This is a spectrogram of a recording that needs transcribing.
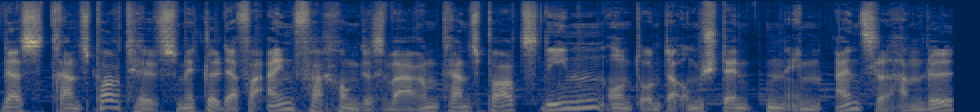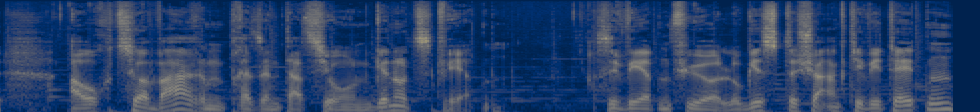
dass Transporthilfsmittel der Vereinfachung des Warentransports dienen und unter Umständen im Einzelhandel auch zur Warenpräsentation genutzt werden. Sie werden für logistische Aktivitäten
